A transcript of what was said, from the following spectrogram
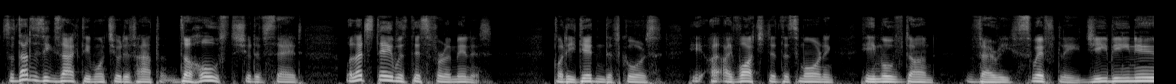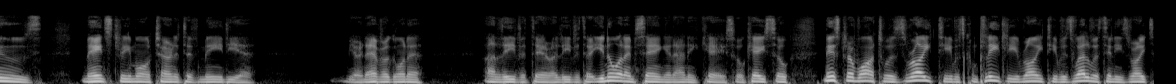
So that is exactly what should have happened. The host should have said, well, let's stay with this for a minute. But he didn't, of course. He, I, I've watched it this morning. He moved on very swiftly. GB News, mainstream alternative media. You're never going to. I'll leave it there. I'll leave it there. You know what I'm saying in any case, okay? So Mr. Watt was right. He was completely right. He was well within his rights.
